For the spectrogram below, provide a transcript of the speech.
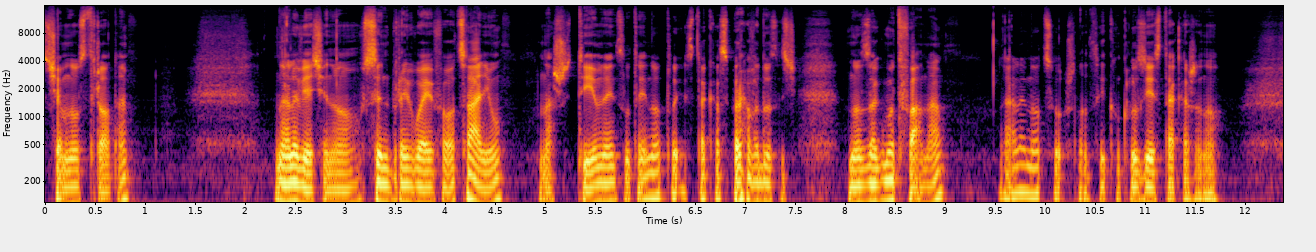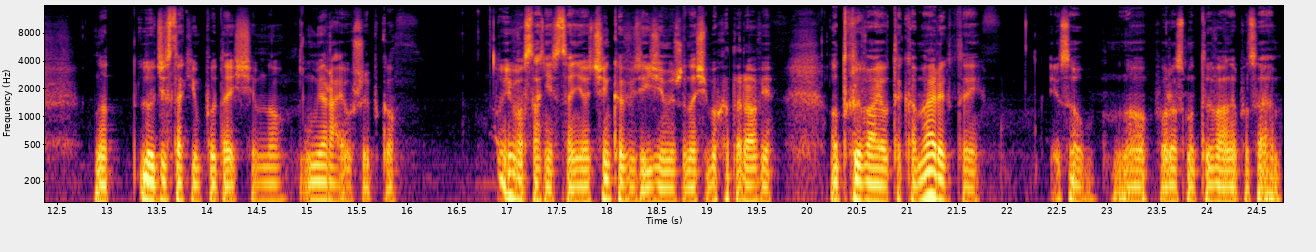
ciemną stronę. No ale wiecie, no syn Brainwave'a ocalił nasz team, więc tutaj no to jest taka sprawa dosyć no zagmatwana. Ale no cóż, no tej konkluzja jest taka, że no, no ludzie z takim podejściem no umierają szybko. No i w ostatniej scenie odcinka widzimy, że nasi bohaterowie odkrywają te kamery, tutaj są no, porozmontowane po całym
